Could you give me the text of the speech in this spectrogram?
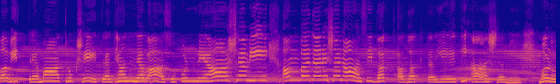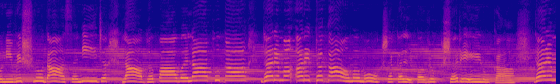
पवित्र पुण्याश्रमी अम्बदर्शनासि भक्त अभक्त येति आश्रमे। म्हणुनि विष्णुदास नीज लाभ पावला फुका धर्म अर्थ काम मोक्ष कल्प वृक्ष रेणुका। धर्म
